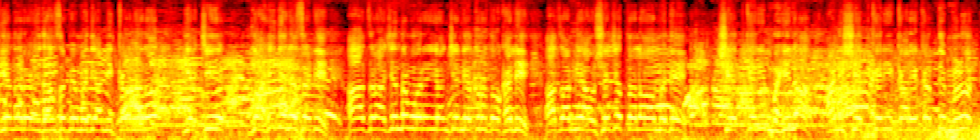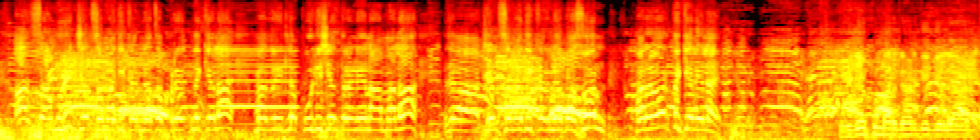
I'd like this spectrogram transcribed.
येणाऱ्या विधानसभेमध्ये आम्ही करणार आहोत. याची ग्वाही देण्यासाठी आज राजेंद्र मोरे यांच्या नेतृत्वाखाली आज आम्ही औषधाच्या तलावामध्ये शेतकरी महिला आणि शेतकरी कार्यकर्ते मिळून आज सामूहिक जलसमाधी करण्याचा प्रयत्न केला. मात्र इथल्या पोलीस यंत्रणेनं आम्हाला जलसमाधी करण्यापासून परावर्त केलेला आहे. विजयकुमार घाडगे गेल्या आठ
